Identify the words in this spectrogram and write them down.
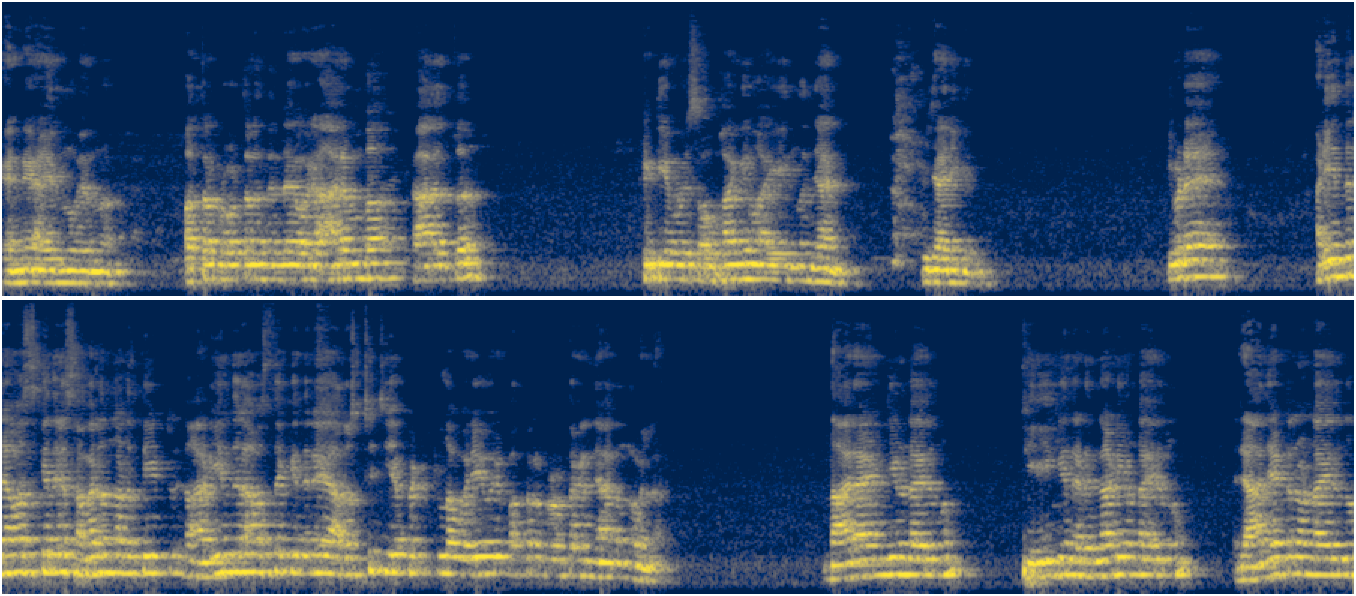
എന്നെ ആയിരുന്നു എന്ന്. പത്രപ്രവർത്തനത്തിന്റെ ഒരു ആരംഭ കാലത്ത് കിട്ടിയ ഒരു സൗഭാഗ്യമായി ഇന്ന് ഞാൻ വിചാരിക്കുന്നു. ഇവിടെ അടിയന്തരാവസ്ഥക്കെതിരെ സമരം നടത്തിയിട്ട് അടിയന്തരാവസ്ഥക്കെതിരെ അറസ്റ്റ് ചെയ്യപ്പെട്ടിട്ടുള്ള ഒരേ ഒരു പത്രപ്രവർത്തകൻ ഞാനൊന്നുമല്ല. നാരായണജി ഉണ്ടായിരുന്നു ടി കെ നെടുങ്ങാടി ഉണ്ടായിരുന്നു രാജേട്ടൻ ഉണ്ടായിരുന്നു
